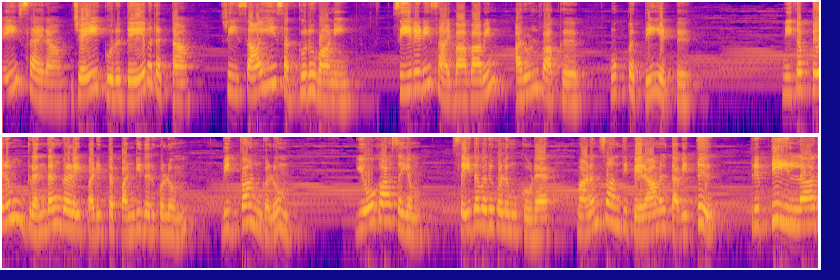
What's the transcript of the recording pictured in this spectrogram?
ஜெய் சாய்ராம் ஜெய் குரு தேவதத்தா. ஸ்ரீ சாயி சத்குருவாணி. சீரடி சாய்பாபாவின் அருள்வாக்கு முப்பத்தி எட்டு. மிக பெரும் கிரந்தங்களை படித்த பண்டிதர்களும் வித்வான்களும் யோகாசயம் செய்தவர்களும் கூட மனம் சாந்தி பெறாமல் தவித்து திருப்தி இல்லாத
